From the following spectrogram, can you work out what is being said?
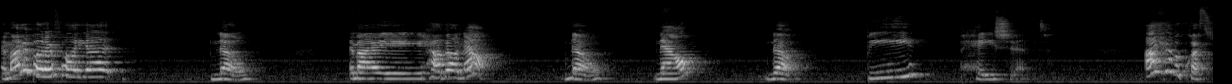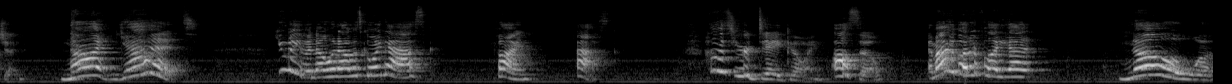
Am I a butterfly yet? No. Am I, how about now? No. Now? No. Be patient. I have a question. Not yet. You don't even know what I was going to ask. Fine, ask. How's your day going? Also, am I a butterfly yet? No,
